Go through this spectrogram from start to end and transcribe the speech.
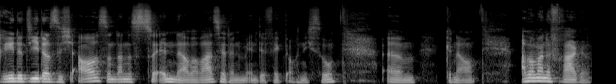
redet jeder sich aus und dann ist es zu Ende, aber war es ja dann im Endeffekt auch nicht so. Ähm, genau. Aber meine Frage,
